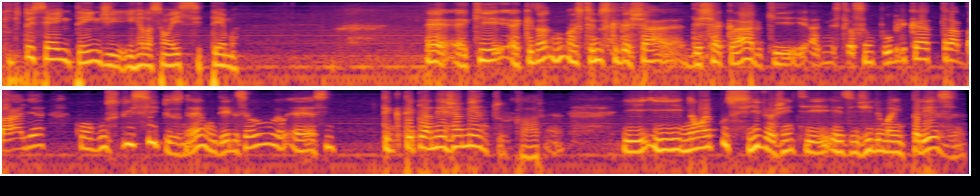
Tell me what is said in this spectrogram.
O que, que o TCE entende em relação a esse tema? É, é que, é que nós temos que deixar, deixar claro que a administração pública trabalha com alguns princípios, né? Um deles é, o, é assim, tem que ter planejamento. Claro. Né? E, e não é possível a gente exigir de uma empresa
